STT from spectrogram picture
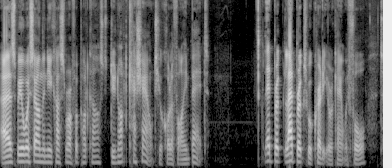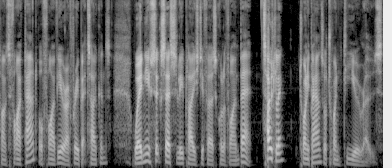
As we always say on the New Customer Offer podcast, do not cash out your qualifying bet. Ladbrokes will credit your account with four times £5 or €5 Euro free bet tokens when you've successfully placed your first qualifying bet, totaling £20 or €20.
